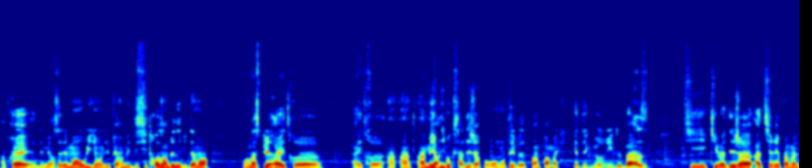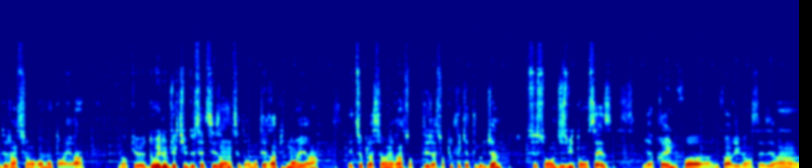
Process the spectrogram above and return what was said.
Après, les meilleurs éléments, oui, on les perd, mais d'ici trois ans, bien évidemment, on aspire à être, à être un, meilleur niveau que ça déjà pour remonter. Bah, pas, ma catégorie de base qui, qui, va déjà attirer pas mal de gens si on remonte en R1. Donc, euh, d'où est l'objectif de cette saison C'est de remonter rapidement en R1 et de se placer en R1 sur, déjà sur toutes les catégories de jeunes, que ce soit en 18 ou en 16. Et après, une fois, une fois arrivé en 16 R1, euh,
